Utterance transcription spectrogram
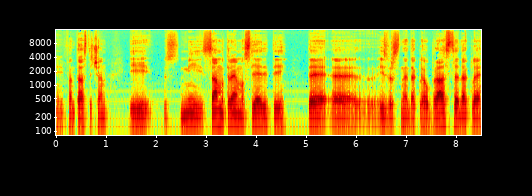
i fantastičan i mi samo trebamo slijediti te e, izvrsne dakle obrazce, dakle,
